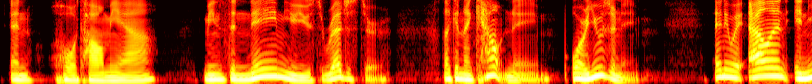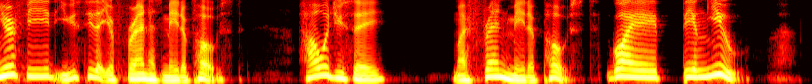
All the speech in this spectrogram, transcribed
and hotaomia means the name you use to register, like an account name or a username. Anyway, Alan, in your feed, you see that your friend has made a post. How would you say, my friend made a post? 我的朋友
